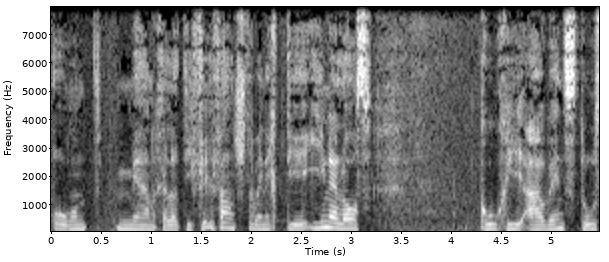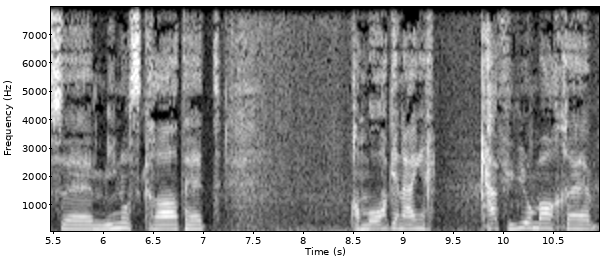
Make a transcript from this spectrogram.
und wir haben relativ viele Fenster, wenn ich die reinlasse, brauche ich, auch wenn es draussen Minusgrad hat, am Morgen eigentlich kein Feuer machen,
